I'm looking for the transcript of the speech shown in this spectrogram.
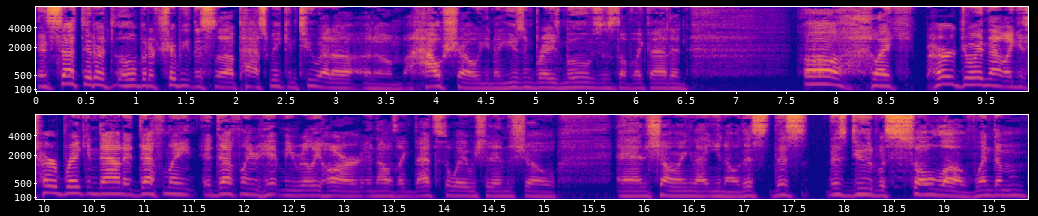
And Seth did a, little bit of tribute this uh, past weekend too at a at um, a house show, you know, using Bray's moves and stuff like that. And oh, like her doing that, like it's her breaking down. It definitely it definitely hit me really hard, and I was like, that's the way we should end the show, and showing that you know this this this dude was so loved. Windham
